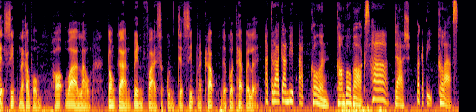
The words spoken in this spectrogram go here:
7ซิปนะครับผม เพราะว่าเรา ต้องการเป็นไฟล์สกุล7ซิปนะครับ เดี๋ยวกดแท็บไปเลย อัตราการบีบอัด Colon. Combo box. 5 Dash. ปกติ Collapsed.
